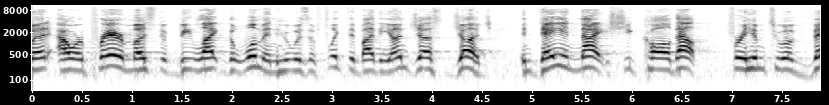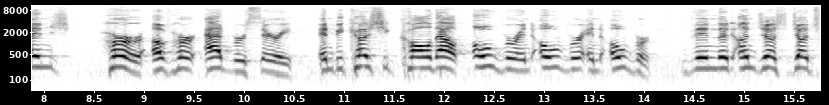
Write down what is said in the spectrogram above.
but our prayer must be like the woman who was afflicted by the unjust judge. And day and night she called out for him to avenge her of her adversary. And because she called out over and over and over, then the unjust judge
